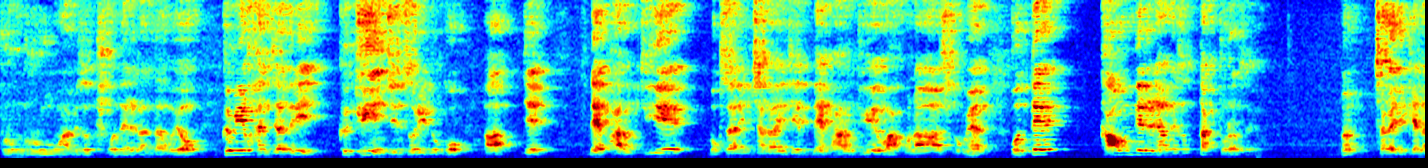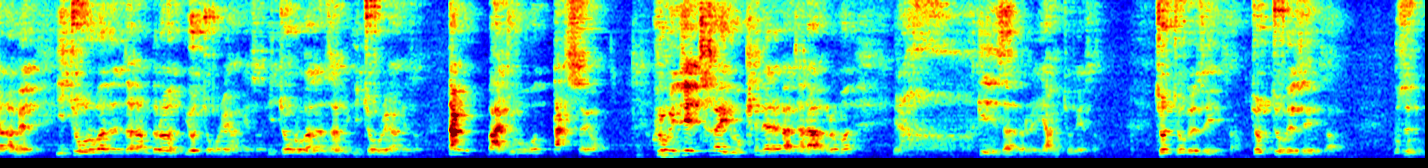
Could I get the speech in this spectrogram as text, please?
부릉부릉 하면서 타고 내려간다고요. 그럼 이 환자들이 그 뒤에 엔진 소리 듣고 아 이제 내 바로 뒤에 목사님 차가 이제 내 바로 뒤에 왔구나 싶으면 그때 가운데를 향해서 딱 돌아서요. 어? 차가 이렇게 나가면 이쪽으로 가던 사람들은 이쪽으로 향해서 이쪽으로 가는 사람은 이쪽으로 향해서 딱 마주보고 딱 서요. 그리고 이제 차가 이렇게 내려가잖아. 그러면 이렇게 인사들을 양쪽에서 저쪽에서 인사, 저쪽에서 인사. 무슨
